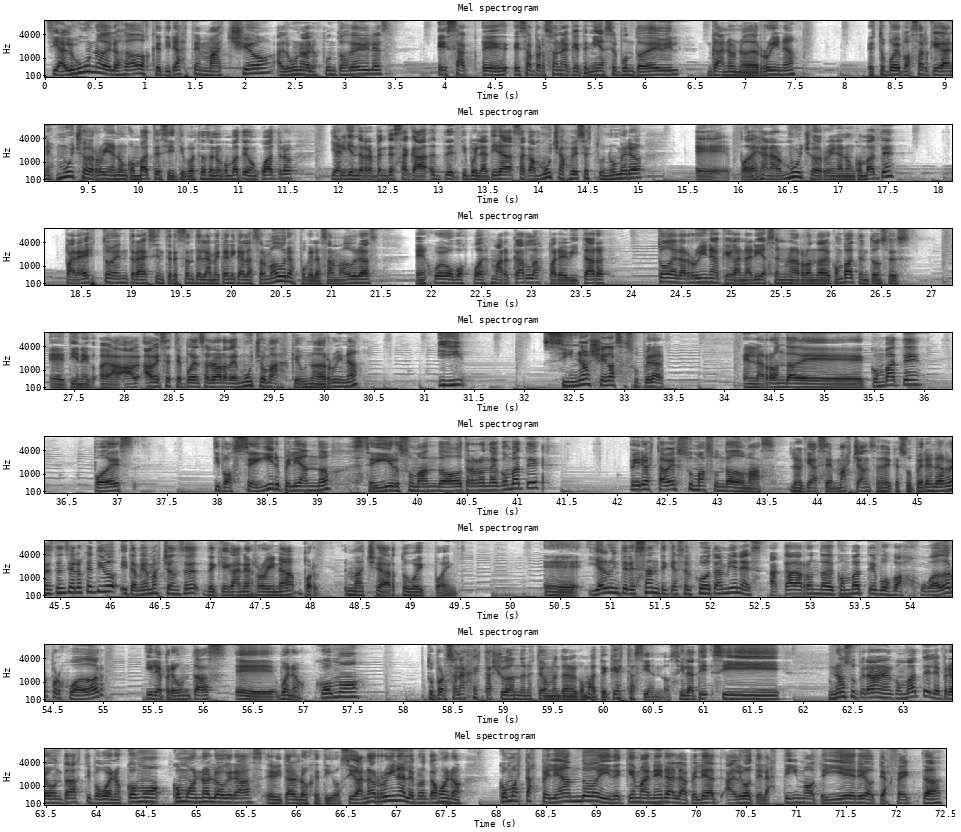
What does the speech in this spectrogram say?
Si alguno de los dados que tiraste macheó alguno de los puntos débiles, esa, eh, esa persona que tenía ese punto débil gana uno de ruina. Esto puede pasar que ganes mucho de ruina en un combate. Si tipo estás en un combate con 4 y alguien de repente saca. tipo, la tirada saca muchas veces tu número. Eh, podés ganar mucho de ruina en un combate. Para esto entra, es interesante la mecánica de las armaduras, porque las armaduras en juego vos podés marcarlas para evitar toda la ruina que ganarías en una ronda de combate. Entonces, eh, tiene, a, veces te pueden salvar de mucho más que uno de ruina. Y si no llegas a superar en la ronda de combate, podés tipo seguir peleando, seguir sumando otra ronda de combate, pero esta vez sumas un dado más, lo que hace más chances de que superes la resistencia al objetivo y también más chances de que ganes ruina por machear tu wake point. Eh, y algo interesante que hace el juego también es, a cada ronda de combate vos vas jugador por jugador y le preguntas, eh, bueno, ¿cómo tu personaje está ayudando en este momento en el combate? ¿Qué está haciendo? Si, no superaron el combate, le preguntabas tipo, bueno, ¿cómo, ¿cómo no logras evitar el objetivo? Si ganó Ruina, le preguntas, bueno, ¿cómo estás peleando y de qué manera la pelea algo te lastima o te hiere o te afecta?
